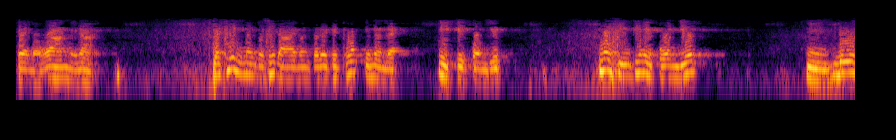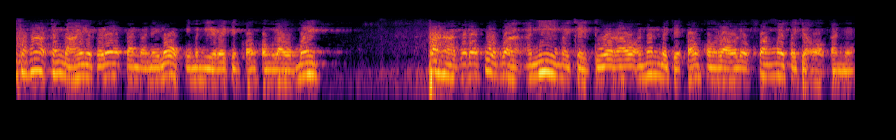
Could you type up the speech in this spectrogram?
แต่ว่าวางไม่ได้ จะทิ้งมันก็เสียดายมันก็เลยเป็นทุกข์อยู่นั่นแหละนี่คือความยึดเมื่อสิ่งที่ไม่ควรยึดดูสภาพทั้งหลายเนี่ยก็แล้วกันว่าในโลกนี้มันมีอะไรเป็นของของเราไหมถ้าหากเราพูดว่า อันนี้ไม่ใช่ตัวเรา อันนั้นไม่ใช่ของของเราแล้วฟังไม่ไปจะออกกันเนี่ย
